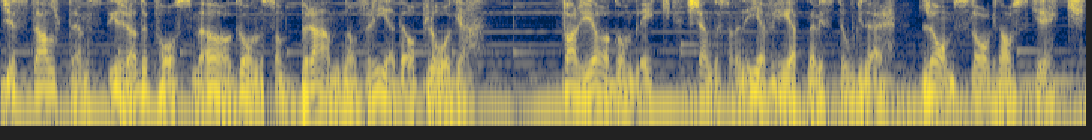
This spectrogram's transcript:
Gestalten stirrade på oss med ögon som brann av vrede och plåga. Varje ögonblick kändes som en evighet när vi stod där, lamslagna av skräck.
